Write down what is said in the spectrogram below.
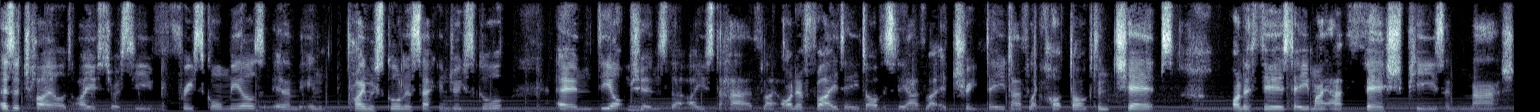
as a child, I used to receive free school meals um, in primary school and secondary school, and the options that I used to have, like on a Friday, you'd obviously have like a treat day, you'd have like hot dogs and chips. On a Thursday, you might have fish, peas, and mash.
